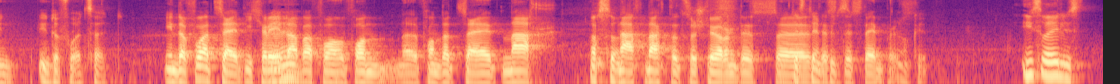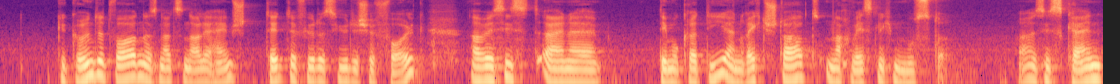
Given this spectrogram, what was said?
in, in der Vorzeit. In der Vorzeit. Ich rede ja. aber von, von, äh, von der Zeit nach, so. nach, nach der Zerstörung des, äh, des Tempels. Des, des Tempels. Okay. Israel ist gegründet worden als nationale Heimstätte für das jüdische Volk, aber es ist eine Demokratie, ein Rechtsstaat nach westlichem Muster. Ja, es ist kein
